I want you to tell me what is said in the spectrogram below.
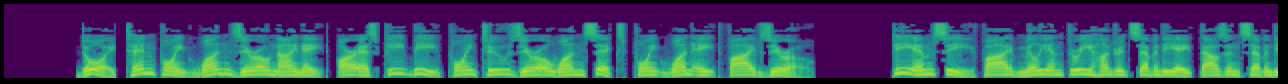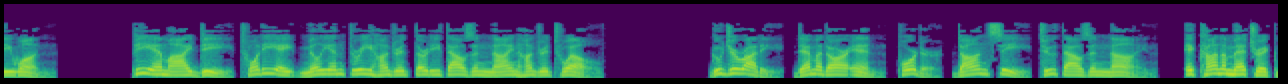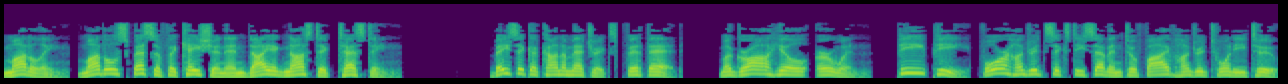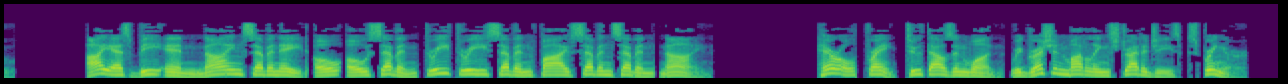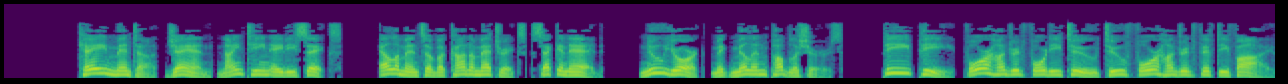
doi 10.1098 RSPB.2016.1850 PMC 5378071 PMID 28330912 Gujarati, Damodar N., Porter, Don C. 2009. Econometric Modeling, Model Specification and Diagnostic Testing. Basic Econometrics 5th ed. McGraw-Hill, Irwin. pp. 467-522. ISBN 978 0 7 337577 9 Harrell, Frank 2001, Regression Modeling Strategies, Springer. Kmenta, Jan 1986. Elements of Econometrics 2nd ed. New York, Macmillan Publishers. pp. 442-455.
